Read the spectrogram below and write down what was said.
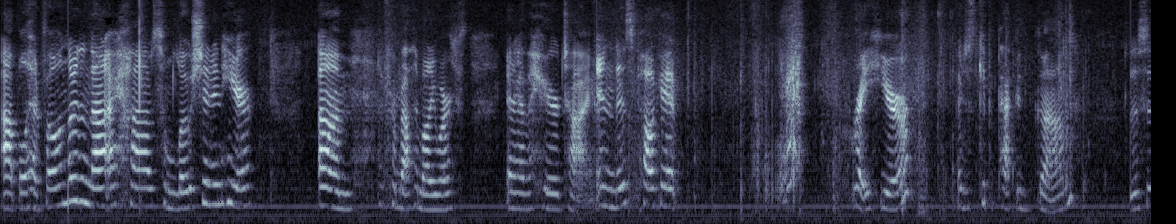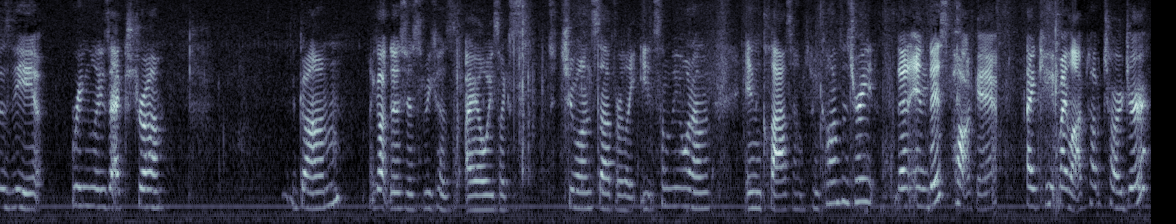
Apple headphones. Other than that, I have some lotion in here um, from Bath & Body Works, and I have a hair tie. In this pocket right here, I just keep a pack of gum. This is the Wrigley's Extra gum. I got this just because I always like to chew on stuff or like eat something when I'm in class. It helps me concentrate. Then in this pocket, I keep my laptop charger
